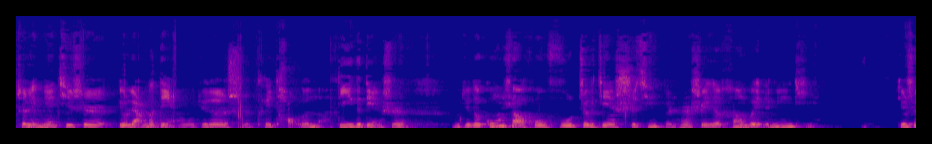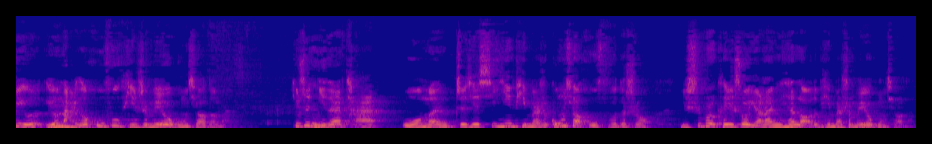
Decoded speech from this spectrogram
这里面其实有两个点，我觉得是可以讨论的。第一个点是，我觉得功效护肤这件事情本身是一个很伪的命题，就是有有哪个护肤品是没有功效的嘛？就是你在谈我们这些新兴品牌是功效护肤的时候，你是不是可以说原来那些老的品牌是没有功效的？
